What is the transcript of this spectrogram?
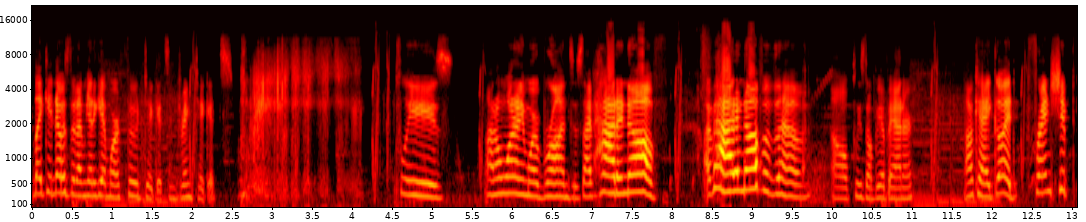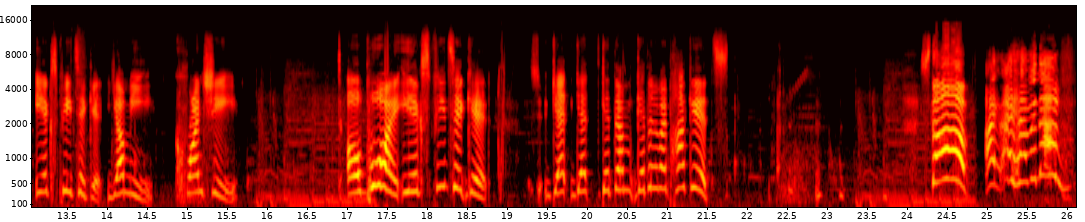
Like it knows that I'm gonna get more food tickets and drink tickets. Please. I don't want any more bronzes. I've had enough. I've had enough of them. Oh, please don't be a banner. Okay, good. Friendship EXP ticket. Yummy. Crunchy. Oh boy, EXP ticket. Get get get them get them in my pockets. Stop! I I have enough.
